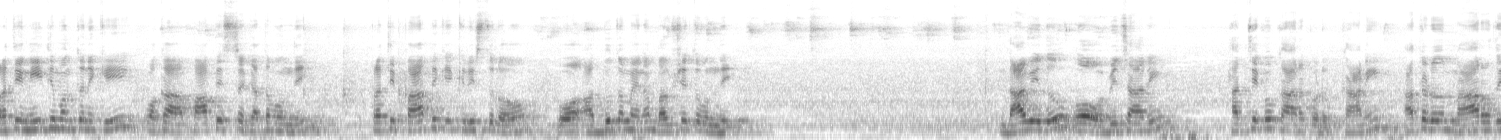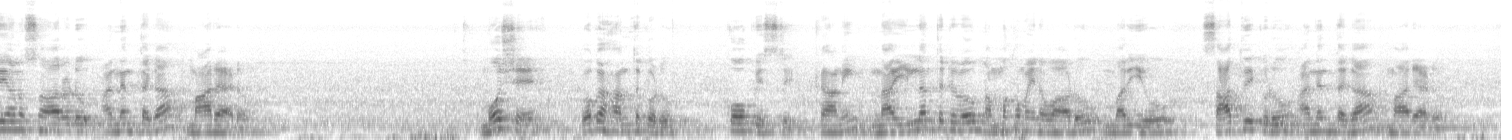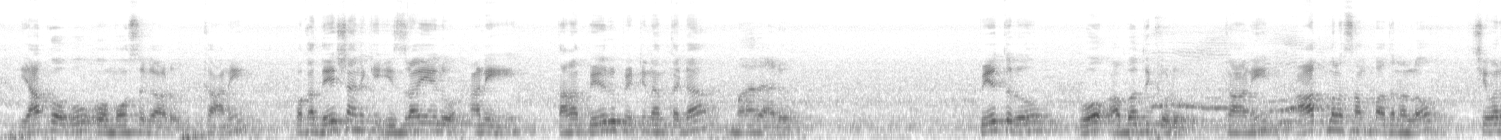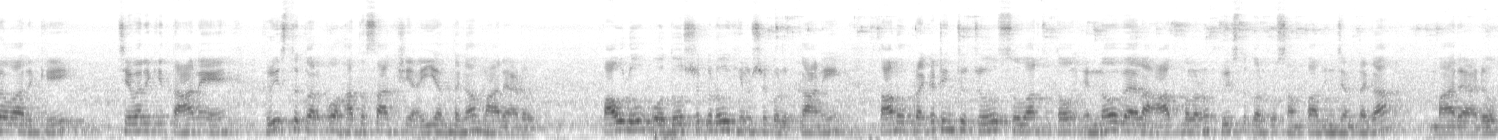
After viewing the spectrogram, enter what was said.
ప్రతి నీతిమంతునికి ఒక పాపిష్ట గతం ఉంది. ప్రతి పాపికి క్రీస్తులో ఓ అద్భుతమైన భవిష్యత్తు ఉంది. దావీదు ఓ వ్యభిచారి హత్యకు కారకుడు కానీ అతడు నా హృదయానుసారుడు అన్నంతగా మారాడు. మోషే ఒక హంతకుడు కోపిస్త్రి కానీ నా ఇల్లంతటిలో నమ్మకమైన వాడు మరియు సాత్వికుడు అన్నంతగా మారాడు. యాకోబు ఓ మోసగాడు. కానీ ఒక దేశానికి ఇజ్రాయేలు అని తన పేరు పెట్టినంతగా మారాడు. పేతురు ఓ అబద్ధికుడు. కానీ ఆత్మల సంపాదనలో చివరి వారికి చివరికి తానే క్రీస్తు కొరకు హతసాక్షి అయ్యేంతగా మారాడు. పౌలు ఓ దూషకుడు హింసకుడు. కానీ తాను ప్రకటించుచు సువార్తతో ఎన్నో వేల ఆత్మలను క్రీస్తు కొరకు సంపాదించేంతగా మారాడు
